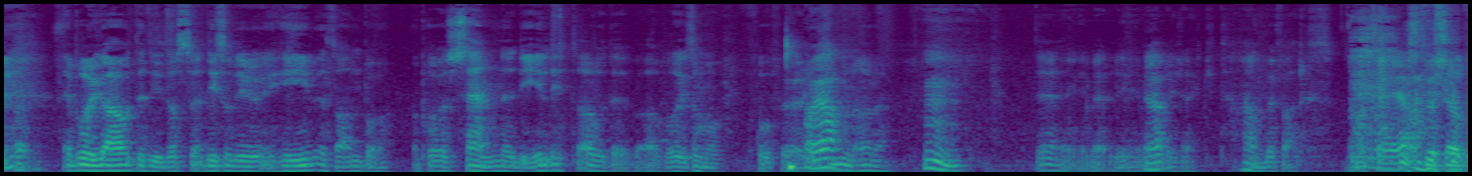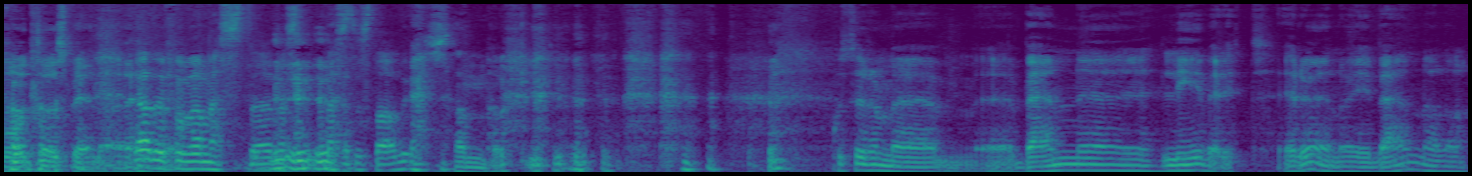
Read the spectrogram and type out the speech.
Jeg bruker av og til de, de som de hiver sand på, og prøver å sende de litt av og til, bare for liksom å få følelsen av det. Mm. Det er veldig, Ja. veldig kjekt. Anbefales. Okay, ja. Hvis du ikke har råd til å spille Ja, det får være neste, neste, neste stadie. sandhockey. Hvordan er det med eh, bandlivet ditt? Er du ennå i band, eller?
